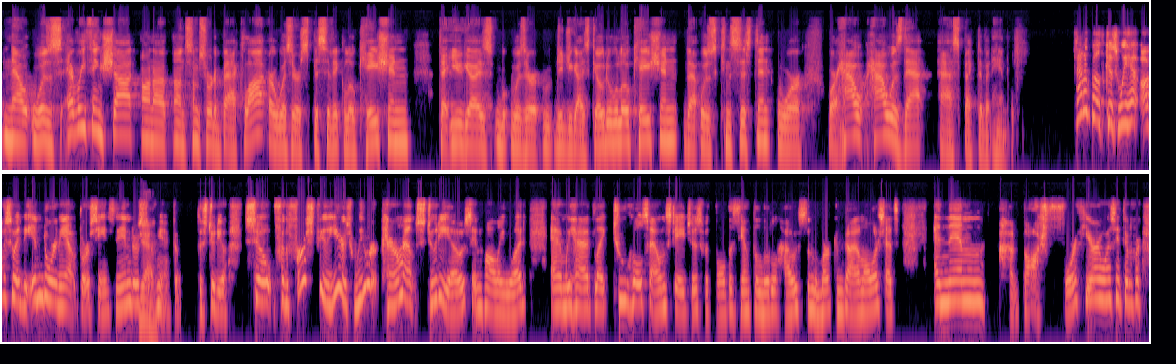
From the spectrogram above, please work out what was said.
Now, was everything shot on a on some sort of back lot, or was there a specific location that you guys was there? Did you guys go to a location that was consistent, or or how how was that aspect of it handled? Kind of both because we have obviously we had the indoor and the outdoor scenes the indoor yeah. you know, the studio so for the first few years we were at paramount studios in hollywood and we had like two whole sound stages with all this you know the little house and the mercantile and all our sets and then oh gosh fourth year i want to say third fourth,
